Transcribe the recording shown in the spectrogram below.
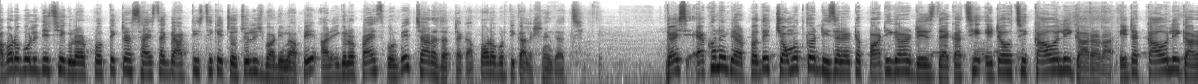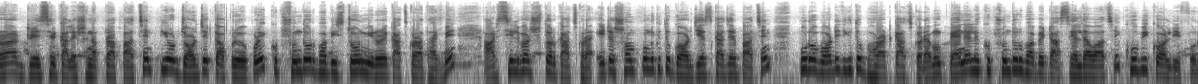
আবারও বলে দিচ্ছি, এগুলোর প্রত্যেকটার সাইজ থাকবে আটত্রিশ থেকে চৌচল্লিশ বডি মাপে আর এগুলোর প্রাইস পড়বে চার হাজার টাকা। পরবর্তী কালেকশনে যাচ্ছি। গাইস এখন আমি আপনাদের চমৎকার ডিজাইনের একটা পার্টি গার ড্রেস দেখাচ্ছি। এটা হচ্ছে কাওয়ালি গারারা। এটা কাওয়ালি গারারা ড্রেসের কালেকশন আপনারা পাচ্ছেন। পিওর জর্জেট কাপড়ের উপরে খুব সুন্দরভাবে স্টোন মিররে কাজ করা থাকবে আর সিলভার সুতোর কাজ করা। এটা সম্পূর্ণ কিন্তু গর্জিয়াস কাজের পাচ্ছেন। পুরো বডি কিন্তু ভরাট কাজ করা এবং প্যানেলে খুব সুন্দরভাবে টাসেল দেওয়া আছে। খুবই কোয়ালিটিফুল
